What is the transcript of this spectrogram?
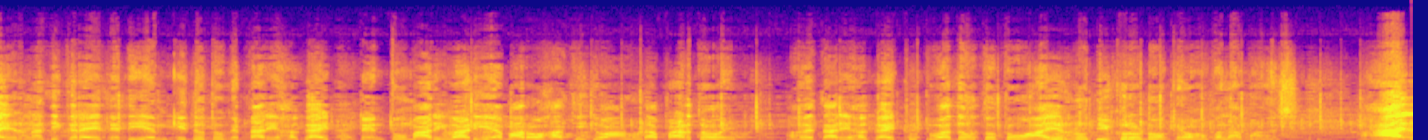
આયરના દીકરાએ તેથી એમ કીધું હતું કે તારી હગાઈ તૂટે ને તું મારી વાડીએ મારો હાથી જો આહુડા પાડતો હોય, હવે તારી હગાઈ તૂટવા દઉં તો તું આયરનો દીકરો ન કહેવા ભલા માણસ. હાલ,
